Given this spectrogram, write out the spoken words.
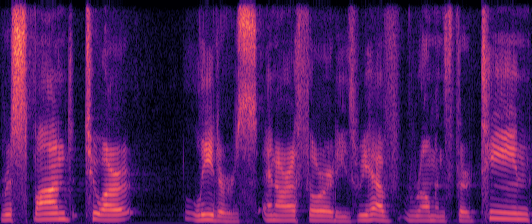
respond to our leaders and our authorities. We have Romans 13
